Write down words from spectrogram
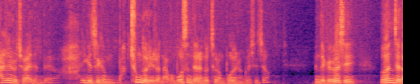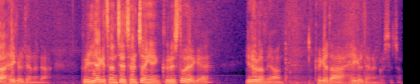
할 일을 줘야 된대요. 아, 이게 지금 막 충돌이 일어나고 모순되는 것처럼 보이는 것이죠. 근데 그것이 언제 다 해결되느냐. 그 이야기 전체 절정인 그리스도에게 이르르면 그게 다 해결되는 것이죠.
